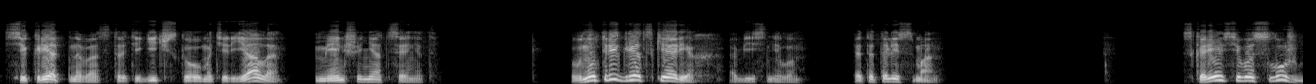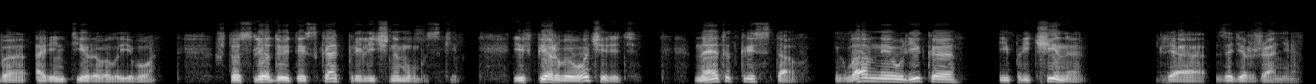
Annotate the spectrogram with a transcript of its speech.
секретного стратегического материала, меньше не оценят. Внутри грецкий орех, объяснил он. Это талисман. Скорее всего, служба ориентировала его, что следует искать при личном обыске. И в первую очередь на этот кристалл. Главная улика и причина для задержания.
